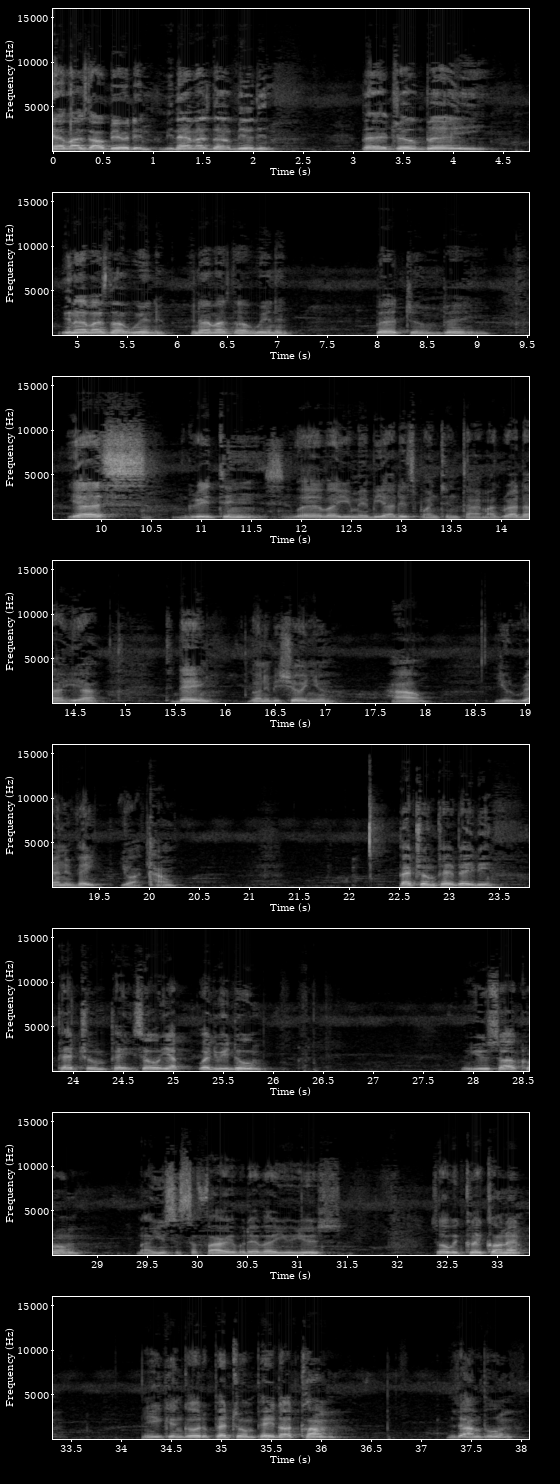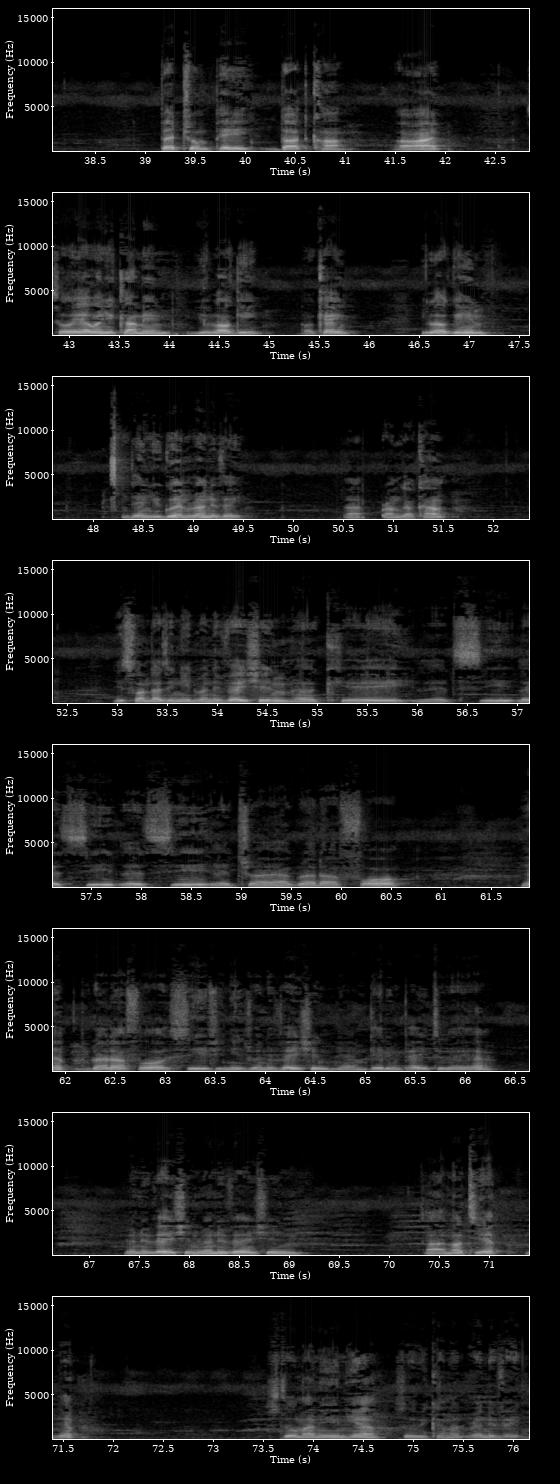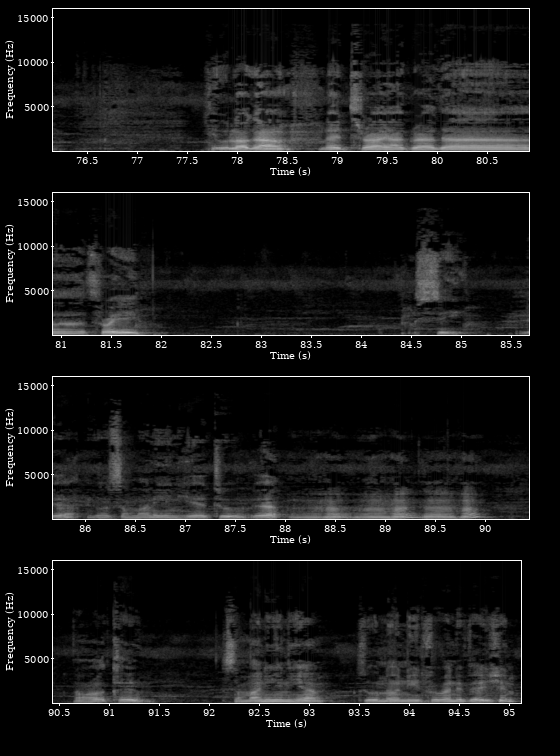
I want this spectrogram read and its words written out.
never stop building. We never stop building. Petron Pay. We never stop winning. We never stop winning. Petron Pay. Yes. Greetings wherever you may be at this point in time. Agrada here. Today, I'm going to be showing you how you renovate your account. Petron Pay, baby. Petron Pay. So, yep, what do we do? We use our Chrome. I use Safari, whatever you use. So we click on it. You can go to petronpay.com. Example, petronpay.com. All right. So yeah, when you come in, you log in. Okay. You log in, then you go and renovate. Ah, wrong account. This one doesn't need renovation. Okay, let's see, let's see, let's see. Let's try Agrada 4. Yep, Agrada 4. See if it needs renovation. Yeah, I'm getting paid today, yeah. Renovation, renovation. Ah, not yet. Yep. Still money in here, so we cannot renovate. Okay, we log out. Let's try Agrada 3 see. Yeah, got some money in here too. Yeah. Mm-hmm. Mm-hmm. Mm-hmm. Okay. Some money in here. So no need for renovation.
